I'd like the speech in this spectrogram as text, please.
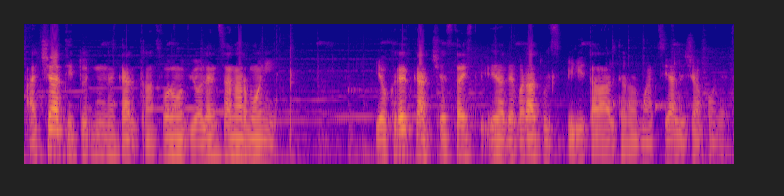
acea atitudine care transformă violența în armonie. Eu cred că acesta este adevăratul spirit al altelor marțiale japoneze.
